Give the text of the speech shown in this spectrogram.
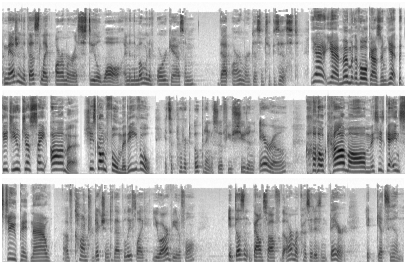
Imagine that that's like armor a steel wall, and in the moment of orgasm, that armor doesn't exist. Yeah, yeah, moment of orgasm, yeah, but did you just say armor? She's gone full medieval. It's a perfect opening, so if you shoot an arrow Oh, come on, this is getting stupid now. of contradiction to that belief, like you are beautiful, it doesn't bounce off the armor because it isn't there. It gets in.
